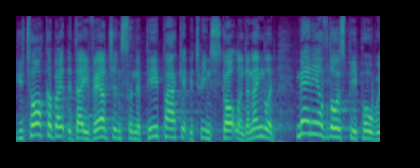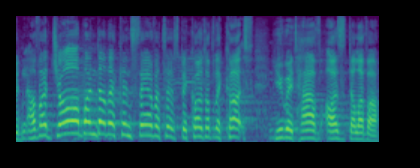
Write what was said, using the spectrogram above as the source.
you talk about the divergence in the pay packet between Scotland and England. Many of those people wouldn't have a job under the Conservatives because of the cuts you would have us deliver.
